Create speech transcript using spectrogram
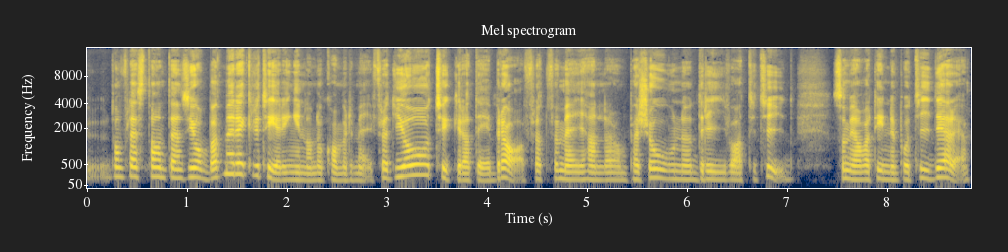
de flesta har inte ens jobbat med rekrytering innan de kommer till mig för att jag tycker att det är bra för att för mig handlar det om person och driv och attityd som jag har varit inne på tidigare.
